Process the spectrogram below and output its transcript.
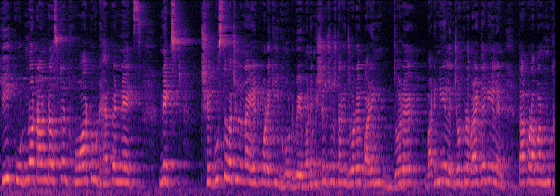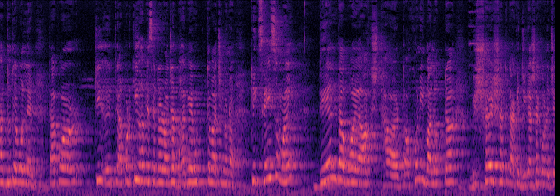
He could not understand what would happen next next. সে বুঝতে পারছিল না এরপরে কি ঘটবে। মানে মিসেস জোস তাকে জোরে বাড়ি, ধরে বাড়ি নিয়ে এলেন, জোর করে বাড়িতে নিয়ে এলেন। তারপর আবার মুখ হাত ধুতে বললেন, তারপর কি তারপর কি হবে সেটা রজার ভাবে উঠতে পারছিল না। ঠিক সেই সময় দেন দ্য বয় আক্সড হার, তখনই বালকটা বিস্ময়ের সাথে তাকে জিজ্ঞাসা করেছে,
